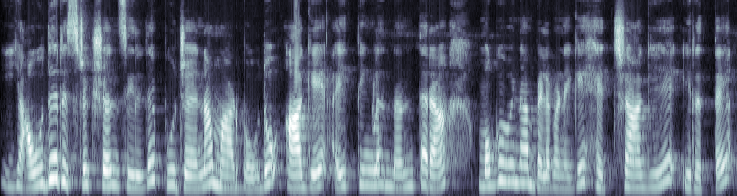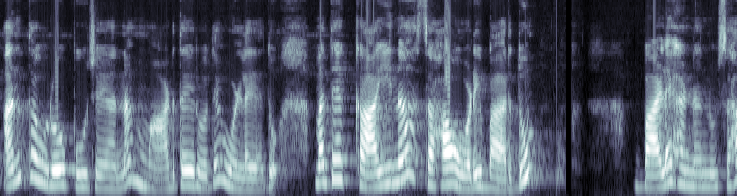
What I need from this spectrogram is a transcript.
ಯಾವುದೇ ರಿಸ್ಟ್ರಿಕ್ಷನ್ಸ್ ಇಲ್ಲದೆ ಪೂಜೆಯನ್ನು ಮಾಡ್ಬೋದು ಹಾಗೆ ಐದು ತಿಂಗಳ ನಂತರ ಮಗುವಿನ ಬೆಳವಣಿಗೆ ಹೆಚ್ಚಾಗಿಯೇ ಇರುತ್ತೆ. ಅಂಥವರು ಪೂಜೆಯನ್ನು ಮಾಡದೇ ಇರೋದೇ ಒಳ್ಳೆಯದು. ಮತ್ತು ಕಾಯಿನ ಸಹ ಹೊಡಿಬಾರ್ದು. ಬಾಳೆಹಣ್ಣನ್ನು ಸಹ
